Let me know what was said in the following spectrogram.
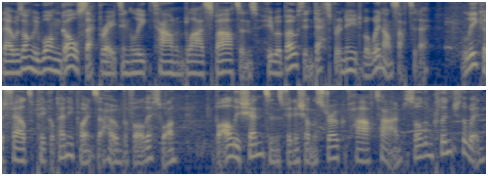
There was only one goal separating Leek Town and Blyth Spartans, who were both in desperate need of a win on Saturday. Leek had failed to pick up any points at home before this one, but Ollie Shenton's finish on the stroke of half time saw them clinch the win.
